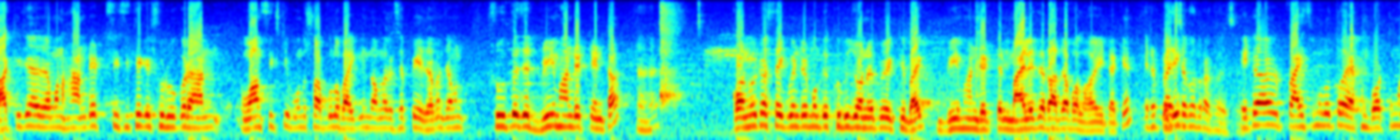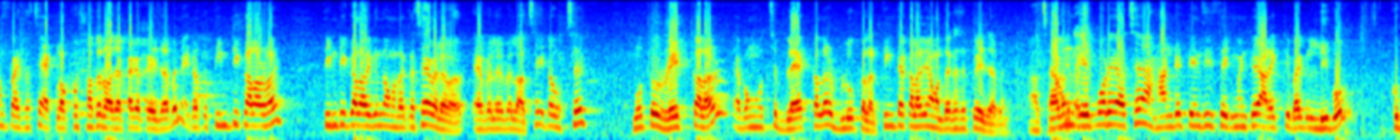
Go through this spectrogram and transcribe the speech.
বাকি যা যেমন হান্ড্রেড সিসি থেকে শুরু করে ওয়ান সিক্সটি পর্যন্ত সবগুলো বাইক কিন্তু আমাদের কাছে পেয়ে যাবেন। যেমন শুরুতে যে ড্রিম হান্ড্রেড টেনটা হ্যাঁ হ্যাঁ। কমিউটার সেগমেন্টের মধ্যে খুবই জনপ্রিয় একটি বাইক ড্রিম হান্ড্রেড টেন মাইলেজের রাজা বলা হয় এটাকে। এটা প্রাইসটা কত রাখা হয়েছে? এটার প্রাইস মূলত এখন বর্তমান প্রাইস আছে এক লক্ষ সতেরো হাজার টাকা পেয়ে যাবেন। এটা তো তিনটি কালার হয়। তিনটি কালার কিন্তু আমাদের কাছে অ্যাভেলেবেল অ্যাভেলেবেল আছে। এটা হচ্ছে মূলত রেড কালার এবং হচ্ছে ব্ল্যাক কালার ব্লু কালার তিনটা কালারই আমাদের কাছে পেয়ে যাবেন। আচ্ছা, এবং এরপরে আছে হান্ড্রেড টেন সি সেগমেন্টে আরেকটি বাইক লিভো খুব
